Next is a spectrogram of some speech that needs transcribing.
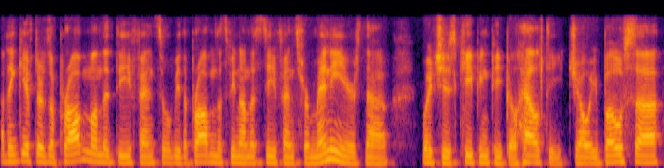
I think if there's a problem on the defense, it will be the problem that's been on this defense for many years now, which is keeping people healthy. Joey Bosa,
